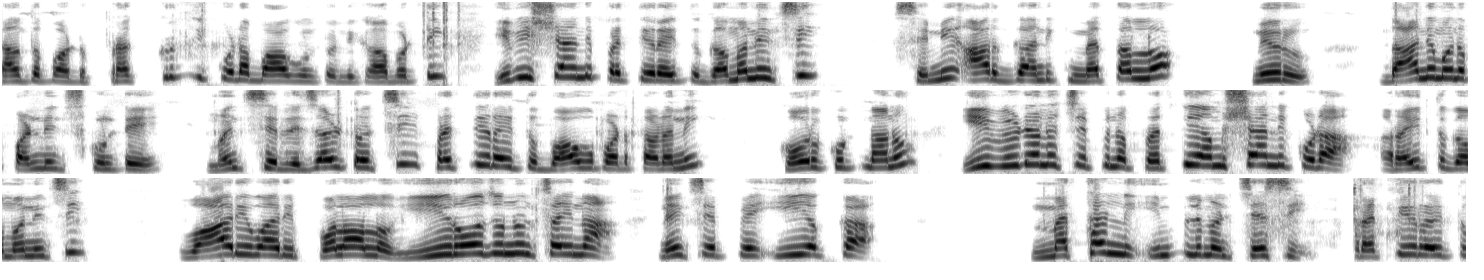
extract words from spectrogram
దాంతోపాటు ప్రకృతి కూడా బాగుంటుంది కాబట్టి ఈ విషయాన్ని ప్రతి రైతు గమనించి సెమీ ఆర్గానిక్ మెథడ్లో మీరు దానిమ్మను పండించుకుంటే మంచి రిజల్ట్ వచ్చి ప్రతి రైతు బాగుపడతాడని కోరుకుంటున్నాను. ఈ వీడియోలో చెప్పిన ప్రతి అంశాన్ని కూడా రైతు గమనించి వారి వారి పొలాల్లో ఈ రోజు నుంచైనా నేను చెప్పే ఈ యొక్క మెథడ్ని ఇంప్లిమెంట్ చేసి ప్రతి రైతు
